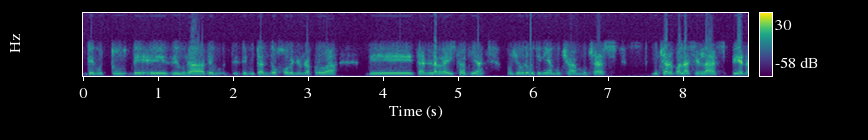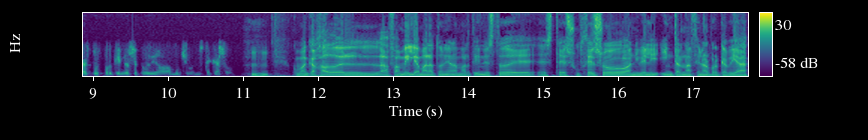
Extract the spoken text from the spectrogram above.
de, eh, de una debutando joven en una prueba de tan larga distancia, pues yo creo que tenía muchas muchas muchas balas en las piernas, pues porque no se prodigaba mucho en este caso. ¿Cómo ha encajado la familia maratoniana, Martín, esto, eh, este suceso a nivel internacional? Porque había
